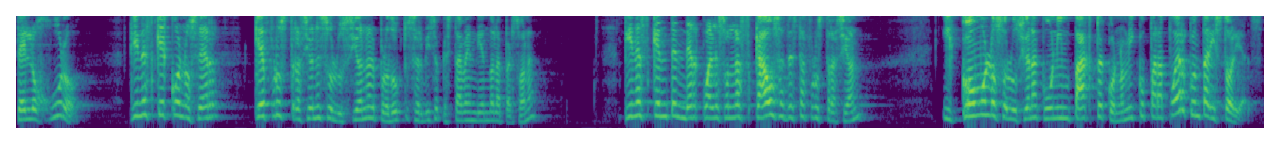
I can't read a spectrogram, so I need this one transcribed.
Te lo juro. Tienes que conocer qué frustraciones soluciona el producto o servicio que está vendiendo la persona. Tienes que entender cuáles son las causas de esta frustración y cómo lo soluciona con un impacto económico para poder contar historias.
